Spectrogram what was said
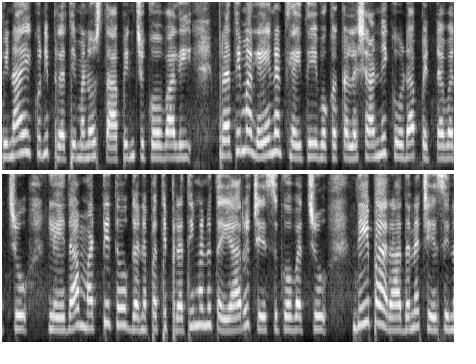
వినాయకుని ప్రతిమను స్థాపించుకోవాలి. ప్రతిమ లేనట్లయితే ఒక కలశాన్ని కూడా పెట్టవచ్చు లేదా మట్టితో గణపతి ప్రతిమను తయారు చేసుకోవచ్చు. దీపారాధన చేసిన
